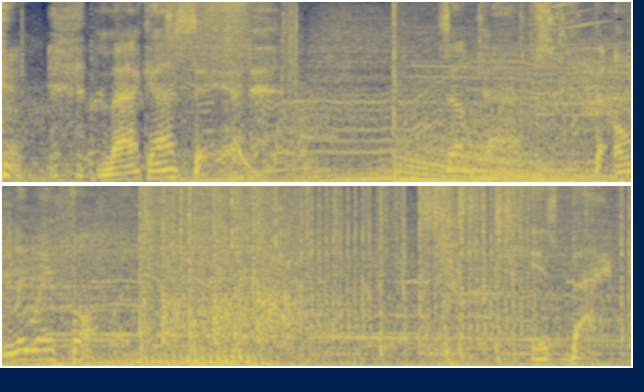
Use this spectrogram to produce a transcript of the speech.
like I said, sometimes the only way forward is back.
